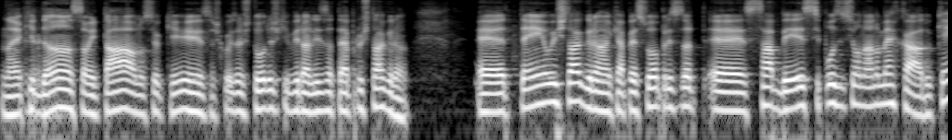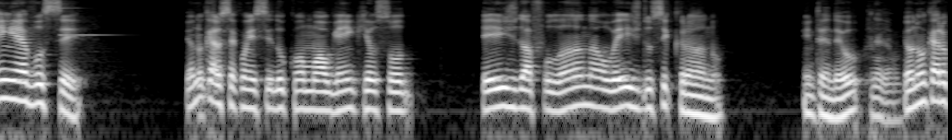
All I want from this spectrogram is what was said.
né? Que dançam e tal, não sei o quê, essas coisas todas que viralizam até pro Instagram. É, tem o Instagram, que a pessoa precisa é, saber se posicionar no mercado. Quem é você? Eu não quero ser conhecido como alguém que eu sou ex da fulana ou ex do cicrano. Entendeu? Legal. Eu não quero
